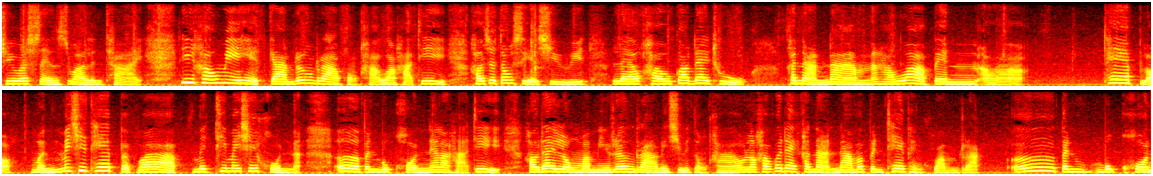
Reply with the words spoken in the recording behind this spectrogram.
ชื่อว่า Sense Valentine ที่เขามีเหตุการณ์เรื่องราวของเขาอะค่ะที่เขาจะต้องเสียชีวิต แล้วเขาก็ได้ถูกขนานนามนะคะว่าเป็น เทพเหรอ เหมือนไม่ใช่เทพแบบว่าไม่ที่ไม่ใช่คนน่ะ เออ เป็นบุคคลเนี่ยแหละค่ะ ที่เขาได้ลงมามีเรื่องราวในชีวิตของเขา แล้วเขาก็ได้ขนานนามว่าเป็นเทพแห่งความรัก เออ เป็นบุคคล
